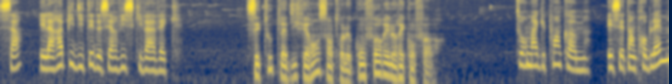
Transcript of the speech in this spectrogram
Ça, et la rapidité de service qui va avec. C'est toute la différence entre le confort et le réconfort. Tourmag.com. Et c'est un problème?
